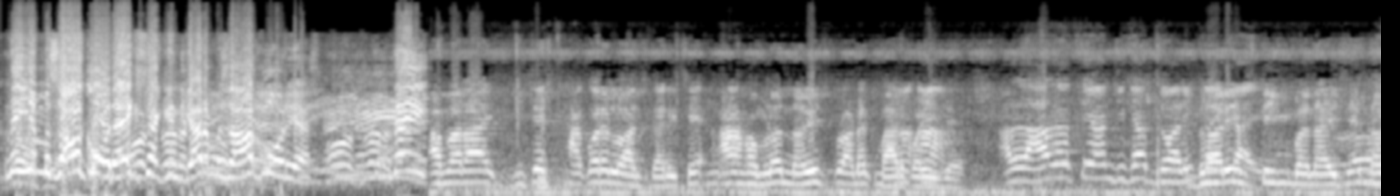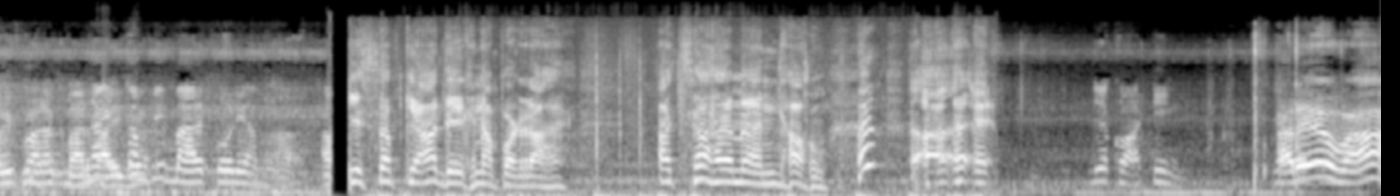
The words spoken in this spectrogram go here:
नहीं ये मजाक हो रहा है एक सेकंड यार मजाक हो रहा है नहीं અમારા ગીતેશ ઠાકોરે લોન્ચ કરી છે આ હમણાં નવી જ પ્રોડક્ટ બહાર પડી છે આ લાલ હતી આ જીગા ધોળી ઘરી સ્ટિંગ બનાવી છે નવી પ્રોડક્ટ બહાર પાડી છે કમ્પ્લીટ બાર ખોલી અમે ये सब क्या देखना पड़ रहा है अच्छा है मैं अंधा हूँ દેખો આ ટીંગ अरे वाह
